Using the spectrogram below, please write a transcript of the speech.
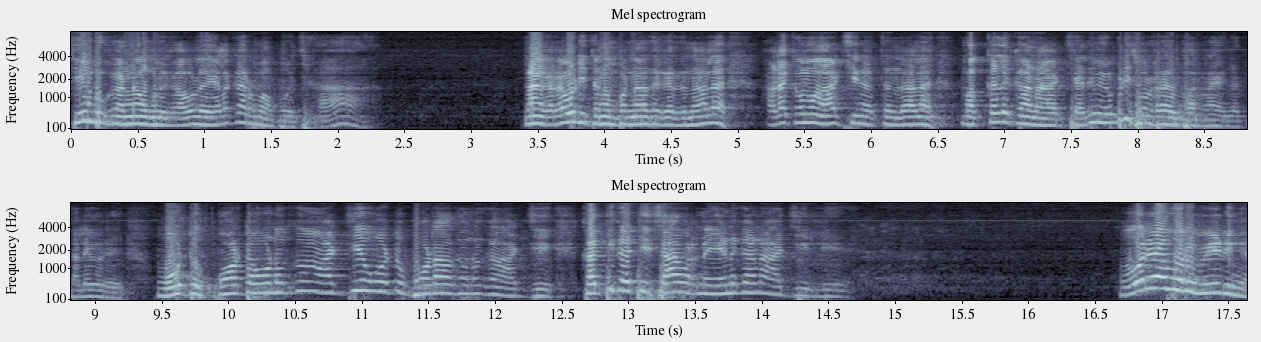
திமுக அண்ணா உங்களுக்கு அவ்வளோ இலக்காரமாக போச்சா? நாங்கள் ரவுடித்தனம் பண்ணாதுங்கிறதுனால அடக்கமாக ஆட்சி நடத்துனதுனால மக்களுக்கான ஆட்சி. அதுவும் எப்படி சொல்கிறாரு பாருங்க எங்கள் தலைவர். ஓட்டு போட்டவனுக்கும் ஆட்சி ஓட்டு போடாதவனுக்கும் ஆட்சி. கத்தி கத்தி சாவரணை எனக்கான ஆட்சி இல்லையே. ஒரே ஒரு வீடுங்க.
